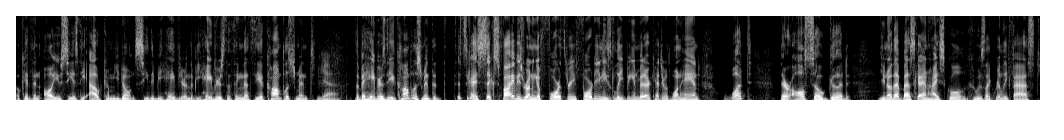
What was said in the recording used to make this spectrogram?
okay then all you see is the outcome you don't see the behavior and the behavior is the thing that's the accomplishment Yeah. the behavior is the accomplishment that this guy's 6'5 he's running a 4-3-40 and he's leaping in midair catching with one hand what they're all so good you know that best guy in high school who was like really fast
